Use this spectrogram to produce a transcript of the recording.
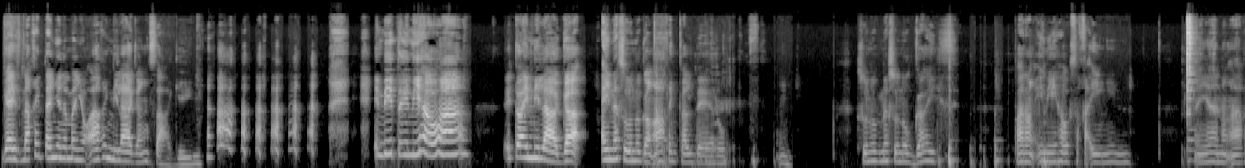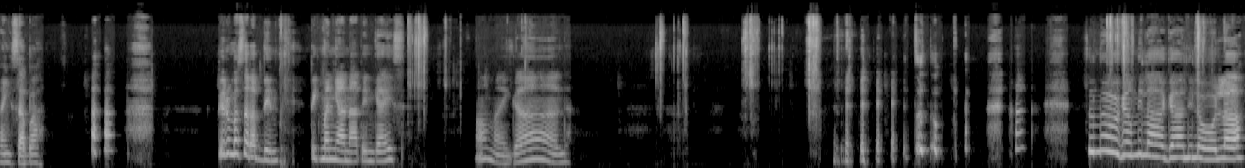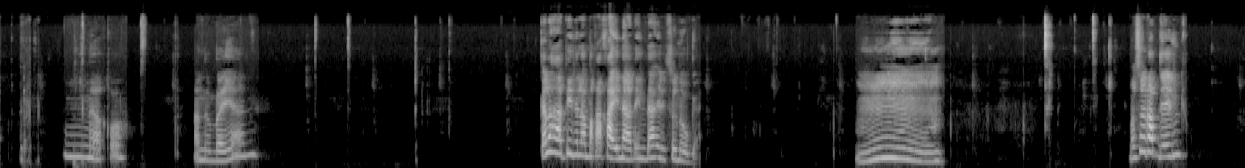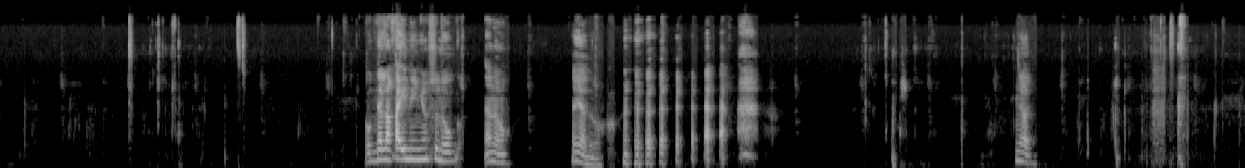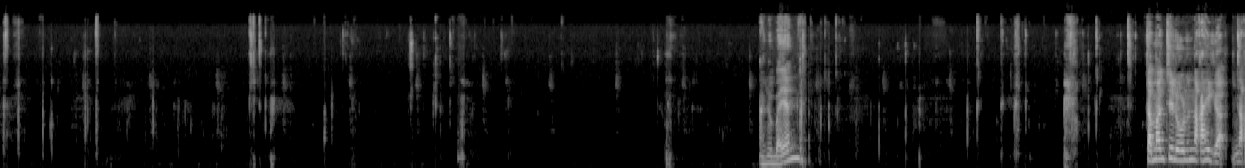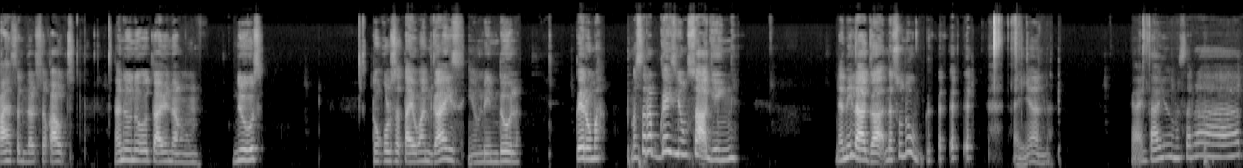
Guys, nakita nyo naman yung aking nilagang saging. Hindi ito inihaw ha. Ito ay nilaga. Ay nasunog ang aking kaldero. Mm. Sunog na sunog guys. Parang inihaw sa kaingin. Ayan ang aking saba. Pero masarap din. Tikman nga natin guys. Oh my God. Sunog. Sunog ang nilaga ni Lola. Hmm, Nako. Ano ba yan? Kalahati na lang makakain natin dahil sunog. Mmm. Masarap din. Huwag na lang kainin yung sunog. Ano? Ayan o. Yan. Ano ba yan? Tamad si Lolo nakahiga, nakasandal sa couch. Nanonood tayo ng news tungkol sa Taiwan, guys. Yung lindol. Pero ma masarap, guys, yung saging na nilaga na sunog. Ayan. Kain tayo, masarap.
